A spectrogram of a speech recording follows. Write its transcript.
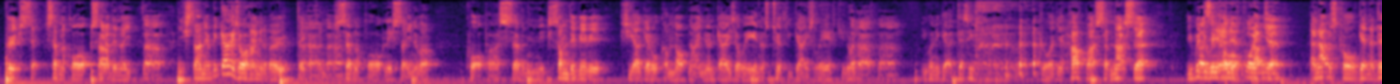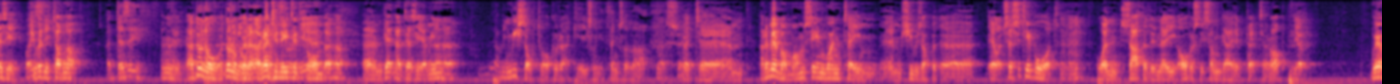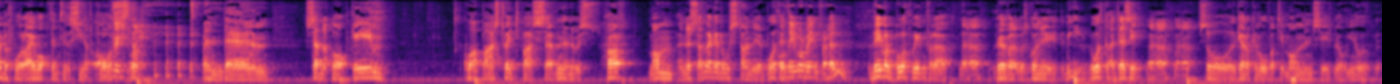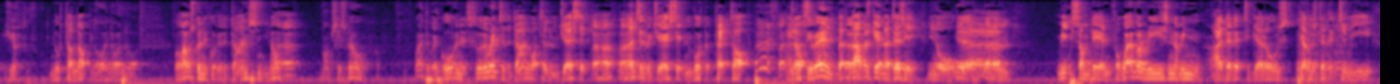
boots at seven o'clock Saturday night. Uh-huh. And you stand there, but guys all hanging about, type Uh-huh, of thing. uh-huh. Seven o'clock, and they sign of her, quarter past seven. And you- someday maybe see a girl coming up, nine and guys away, and there's two or three guys left. You know, Uh-huh, uh-huh. you're going to get a dizzy. oh, God, yeah. half past seven. That's it. You wouldn't wait in it. point, yeah. it. And that was called getting a dizzy. Why She wouldn't turn up. A dizzy. Mm, I don't know. I don't, know know where where it originated from, from, yeah, but uh-huh. um, getting a dizzy. I mean, Uh-huh. I mean, we still talk about it occasionally and things like that. That's right. But um, I remember Mum saying one time um, she was up at the electricity board Mm-hmm. one Saturday night. Obviously, some guy had picked her up Yep. Well before I walked into the scene, of course. And um, seven o'clock came, quarter past, twenty past seven, and it was her, Mum, and this other girl was standing there. Both well, of- they were waiting for him. they were both waiting for a Uh-huh. whoever it was going to the meet. They both got a dizzy. Uh-huh, uh-huh. So the girl came over to mum and says, "Well, you know, you're no turned up. No, no, no. Well, I was going to go to the dancing, you know." Uh-huh. Mum says, "Well, where do we go?" And so they went to the what to the Majestic, Uh-huh, uh-huh. into the Majestic, and both got picked up, Ah, and off they went. But Uh-huh. that was getting a dizzy, you know. Yeah, uh-huh. Um, Meeting somebody, and for whatever reason, I mean, I did it to girls, girls did it to me,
